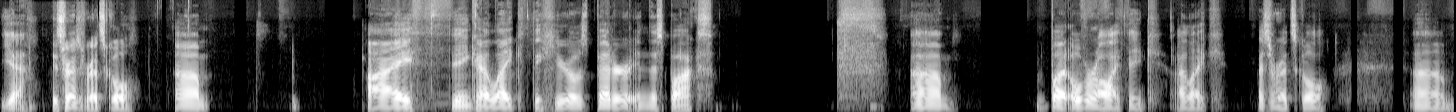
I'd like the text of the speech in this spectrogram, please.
Yeah, it's Rise of Red Skull. Um, I think I like the heroes better in this box. Um, but overall, I think I like Rise of Red Skull. Um,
